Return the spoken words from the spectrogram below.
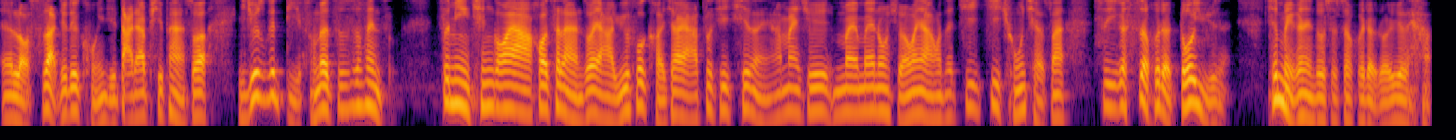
呃老师啊就对孔乙己大家批判，说你就是个底层的知识分子。自命清高呀，好吃懒做呀，愚夫可笑呀，自欺欺人呀，卖去卖卖弄学问呀，或者既既穷且酸，是一个社会的多余人。其实每个人都是社会的多余人啊。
